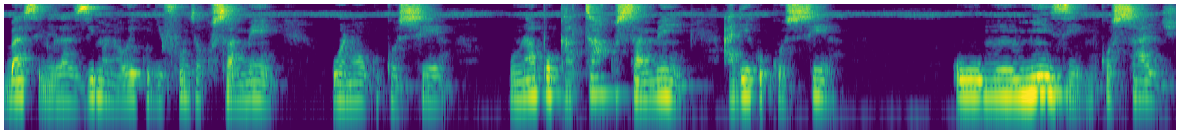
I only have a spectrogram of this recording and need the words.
basi ni lazima na wewe kujifunza kusamehe wanaokukosea. Unapokataa kusamehe aliyekukosea umuumizi mkosaji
